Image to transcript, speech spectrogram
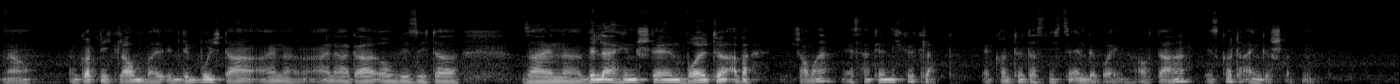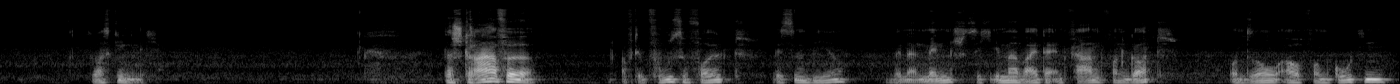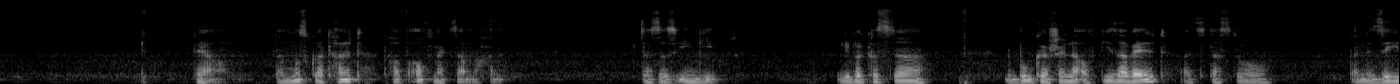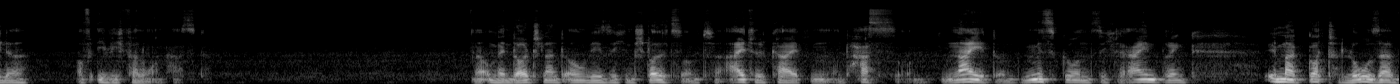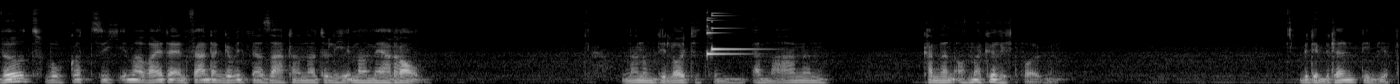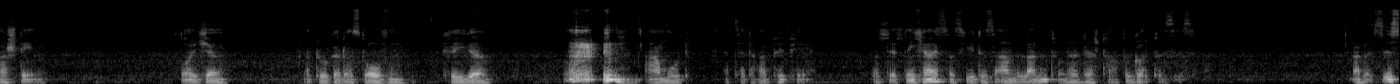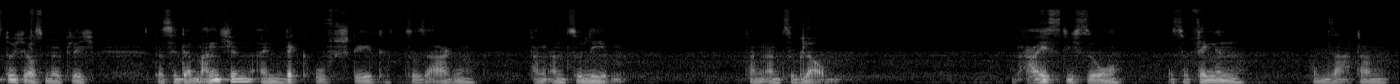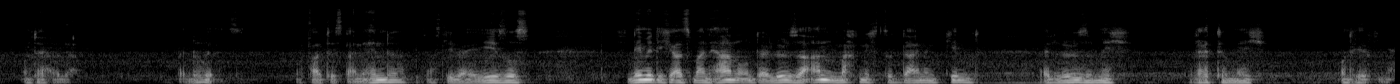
Ja, an Gott nicht glauben, weil in Limburg da einer, einer da irgendwie sich da seine Villa hinstellen wollte, aber schau mal, es hat ja nicht geklappt. Er konnte das nicht zu Ende bringen. Auch da ist Gott eingeschritten. Sowas ging nicht. Dass Strafe auf dem Fuße folgt, wissen wir, wenn ein Mensch sich immer weiter entfernt von Gott und so auch vom Guten, ja, dann muss Gott halt darauf aufmerksam machen. dass es ihn gibt. Lieber du eine Bunkerschelle auf dieser Welt, als dass du deine Seele auf ewig verloren hast. Ja, und wenn Deutschland irgendwie sich in Stolz und Eitelkeiten und Hass und Neid und Missgunst sich reinbringt, immer gottloser wird, wo Gott sich immer weiter entfernt, dann gewinnt der Satan natürlich immer mehr Raum. Dann, um die Leute zu ermahnen, kann dann auch mal Gericht folgen. Mit den Mitteln, die wir verstehen. Solche Naturkatastrophen, Kriege, Armut etc. pp. Was jetzt nicht heißt, dass jedes arme Land unter der Strafe Gottes ist. Aber es ist durchaus möglich, dass hinter manchen ein Weckruf steht, zu sagen, fang an zu leben, fang an zu glauben. Und reiß dich so aus den Fängen von Satan und der Hölle, wenn du willst. Und faltest deine Hände, sagst, lieber Herr Jesus, ich nehme dich als mein Herrn und Erlöser an, mach mich zu deinem Kind, erlöse mich, rette mich und hilf mir.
